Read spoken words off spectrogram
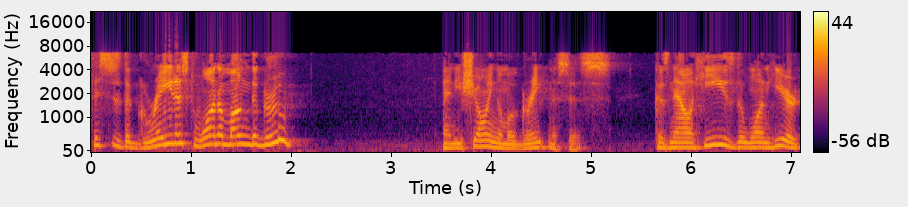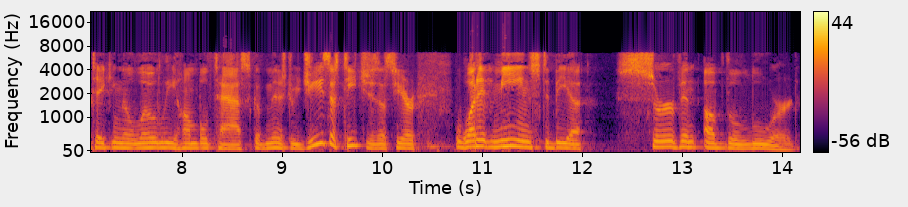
this is the greatest one among the group. And he's showing them what greatness is. Because now he's the one here taking the lowly, humble task of ministry. Jesus teaches us here what it means to be a servant of the Lord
